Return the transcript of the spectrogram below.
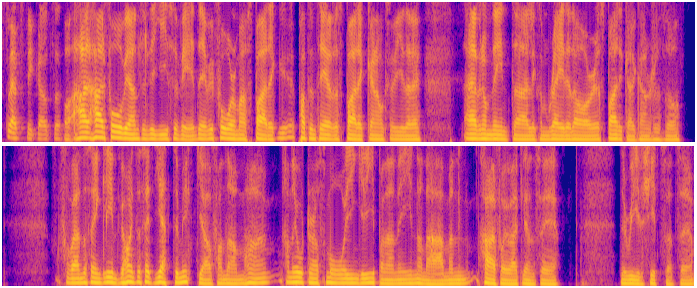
Slapstick alltså. Och här, här får vi äntligen lite JCVD. Vi får de här spark, patenterade sparkarna och så vidare. Även om det inte är liksom rated R-sparkar kanske så får vi ändå se en glimt. Vi har inte sett jättemycket av Van Damme. Han, han har gjort några små ingripanden innan det här men här får vi verkligen se the real shit så att säga.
